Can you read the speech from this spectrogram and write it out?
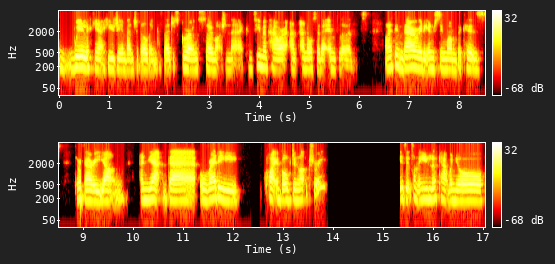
we're looking at hugely in venture building because they're just growing so much in their consumer power and, and also their influence. And I think they're a really interesting one because they're very young and yet they're already quite involved in luxury. Is it something you look at when you're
